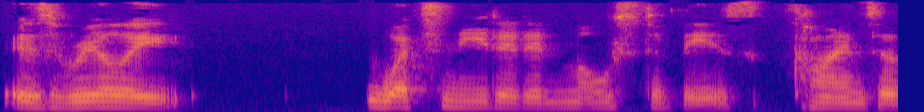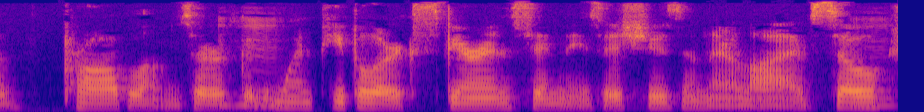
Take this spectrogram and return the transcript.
is really what's needed in most of these kinds of problems or mm-hmm. when people are experiencing these issues in their lives. So mm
